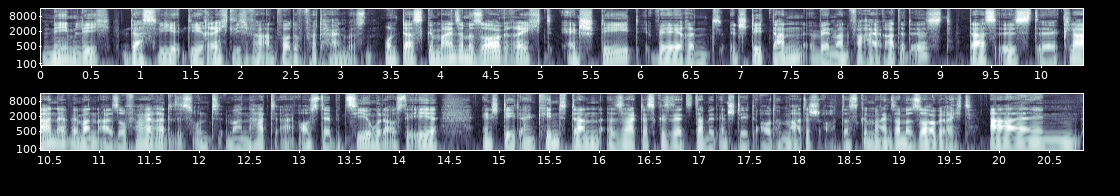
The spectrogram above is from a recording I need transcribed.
nämlich, dass wir die rechtliche Verantwortung verteilen müssen. Und das gemeinsame Sorgerecht entsteht während entsteht dann, wenn man verheiratet ist. Das ist äh, klar, ne? wenn man also verheiratet ist und man hat äh, aus der Beziehung oder aus der Ehe entsteht ein Kind, dann sagt das Gesetz, damit entsteht automatisch auch das gemeinsame Sorgerecht. Ein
